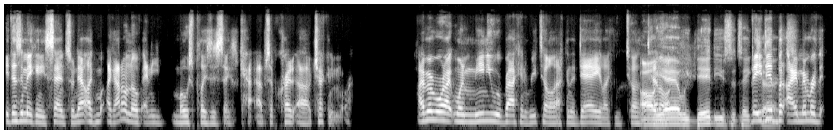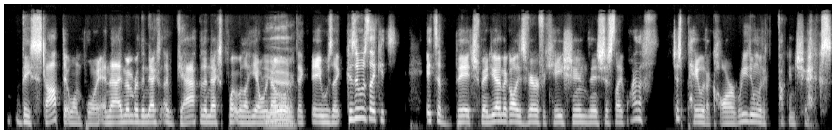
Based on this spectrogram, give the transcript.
it doesn't make any sense. So now, like, like I don't know if any most places accept credit uh, check anymore. I remember when I when me and you were back in retail back in the day, like in 2010. oh yeah, we did used to take. They did, but. I remember th- they stopped at one point, and I remember the next like, gap. At the next point, we're like, yeah, we're not. Yeah. longer like, it was like because it was like it's it's a bitch, man. You got to make all these verifications, and it's just like, why the f- just pay with a card? What are you doing with the fucking checks?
